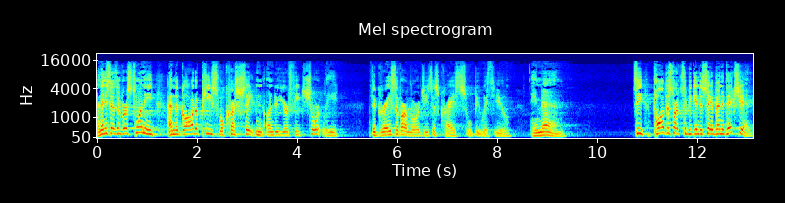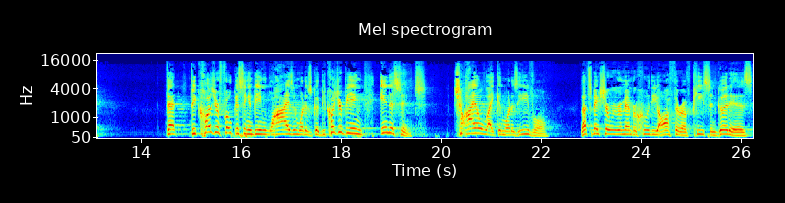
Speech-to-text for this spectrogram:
And then he says in verse 20, and the God of peace will crush Satan under your feet shortly. The grace of our Lord Jesus Christ will be with you. Amen. See, Paul just starts to begin to say a benediction. That because you're focusing and being wise in what is good, because you're being innocent, childlike in what is evil, let's make sure we remember who the author of peace and good is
